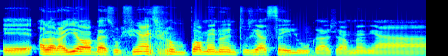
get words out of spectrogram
E, allora, io vabbè sul finale sono un po' meno entusiasta di Luca, cioè a me mi ha...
